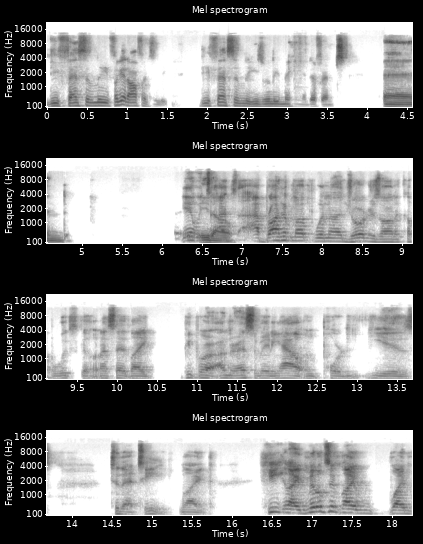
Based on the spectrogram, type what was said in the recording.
defensively, forget offensively, defensively he's really making a difference. And yeah, we, you know, I, I, brought him up when uh, George was on a couple weeks ago, and I said like people are underestimating how important he is to that team. Like he like Middleton, like like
